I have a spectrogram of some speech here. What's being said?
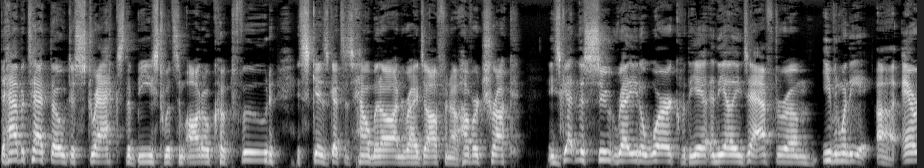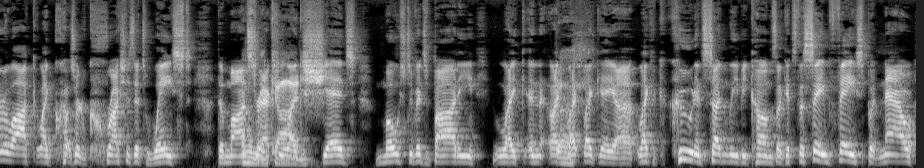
The habitat, though, distracts the beast with some auto cooked food. Skizz gets his helmet on rides off in a hover truck. He's getting the suit ready to work with the and the aliens after him. Even when the uh, airlock like cr- sort of crushes its waist, the monster Oh actually God. like sheds most of its body like and like Ugh. like like a uh, like a cocoon, and suddenly becomes like it's the same face, but now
